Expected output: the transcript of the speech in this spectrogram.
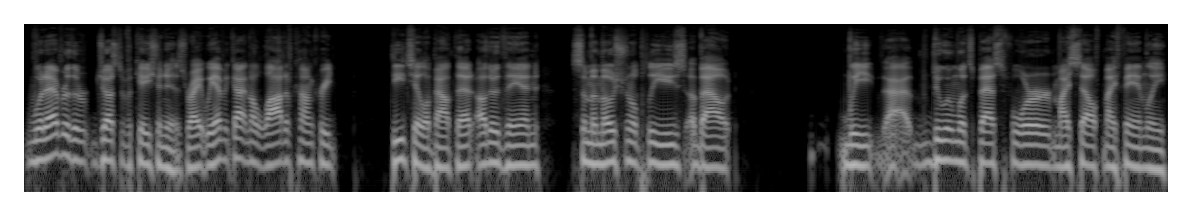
whatever the justification is. Right? We haven't gotten a lot of concrete detail about that, other than some emotional pleas about we uh, doing what's best for myself, my family,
